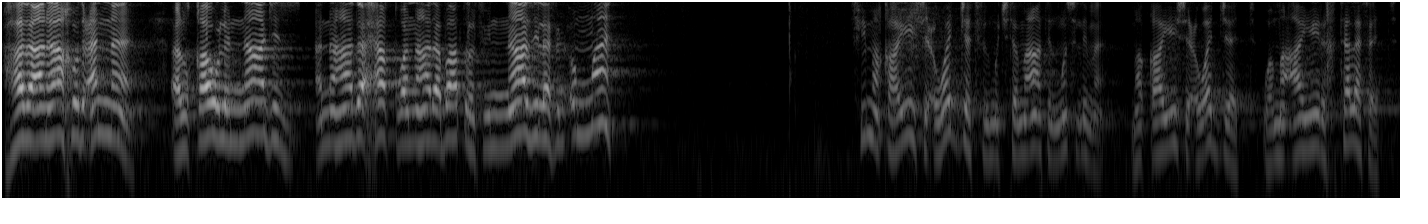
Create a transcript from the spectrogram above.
هذا أنا أخذ عنه. القول الناجز أن هذا حق وأن هذا باطل في النازلة في الأمة. في مقاييس عوجت في المجتمعات المسلمة. مقاييس عوجت ومعايير اختلفت.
